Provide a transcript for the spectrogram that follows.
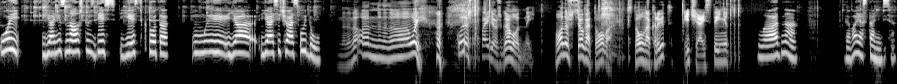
Ой, я не знал, что здесь есть кто-то. Мы... Я... Я сейчас уйду. Ой, куда ж ты пойдешь, голодный? Вон уж все готово. Стол накрыт и чай стынет. Ладно, давай останемся.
